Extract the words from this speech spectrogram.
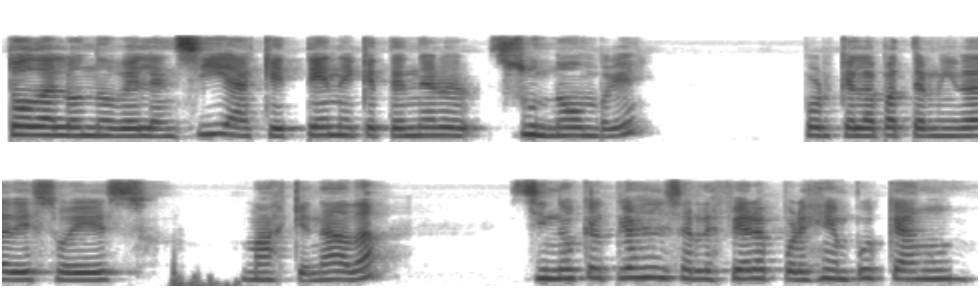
toda la novela en sí, a que tiene que tener su nombre, porque la paternidad eso es más que nada, sino que el plagio se refiere, por ejemplo, que han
